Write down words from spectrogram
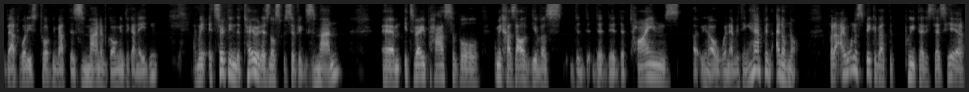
about what he's talking about, the Zman of going into Gan Eden. I mean, it's certainly in the Torah, there's no specific Zman. Um, it's very possible. I mean, Chazal give us the the, the, the times, uh, you know, when everything happened. I don't know. But I want to speak about the point that he says here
